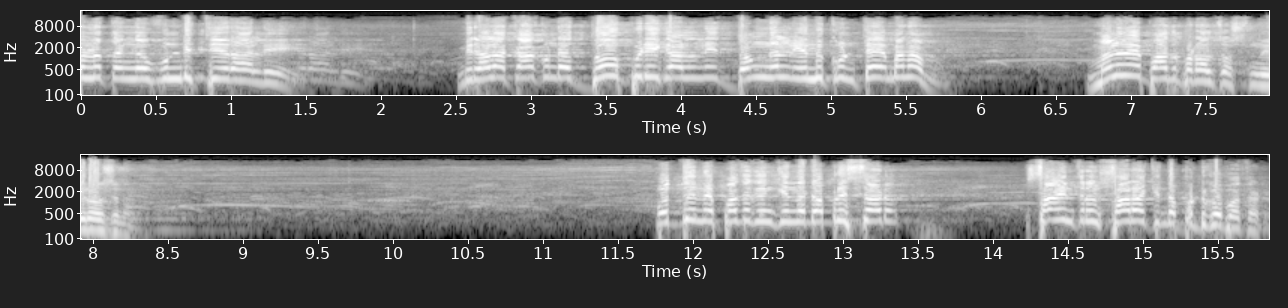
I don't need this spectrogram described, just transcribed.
ఉన్నతంగా ఉండి తీరాలి. మీరు అలా కాకుండా దోపిడీగాళ్ళని దొంగల్ని ఎన్నుకుంటే మనం మనమే బాధపడాల్సి వస్తుంది ఈ రోజున. పొద్దున్నే పథకం కింద డబ్బులు ఇస్తాడు సాయంత్రం సారా కింద పట్టుకోపోతాడు.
